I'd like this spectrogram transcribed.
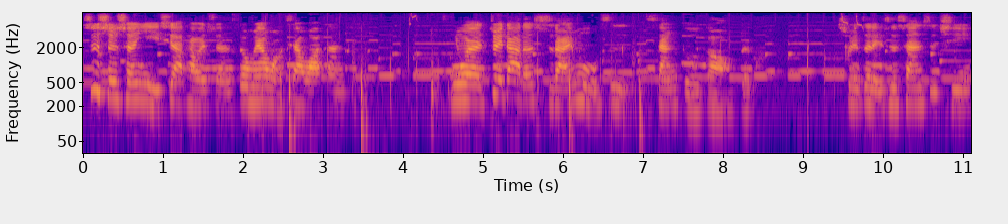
四十乘以下它会升，所以我们要往下挖三格，因为最大的史莱姆是三格高，对吧？所以这里是三十七，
